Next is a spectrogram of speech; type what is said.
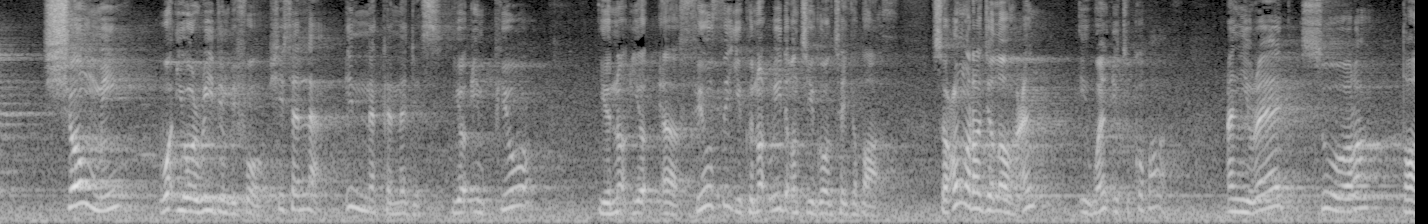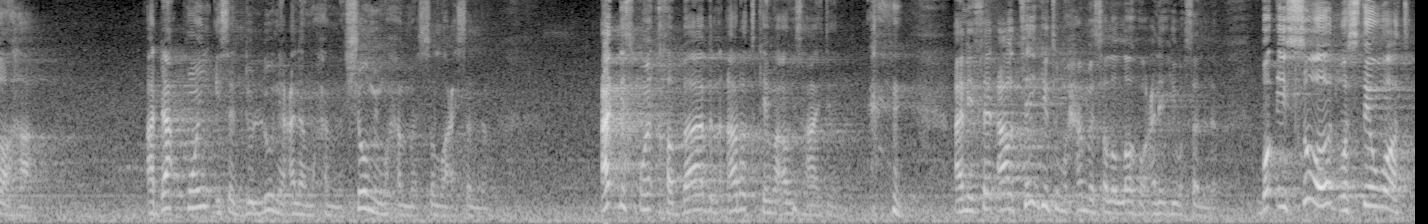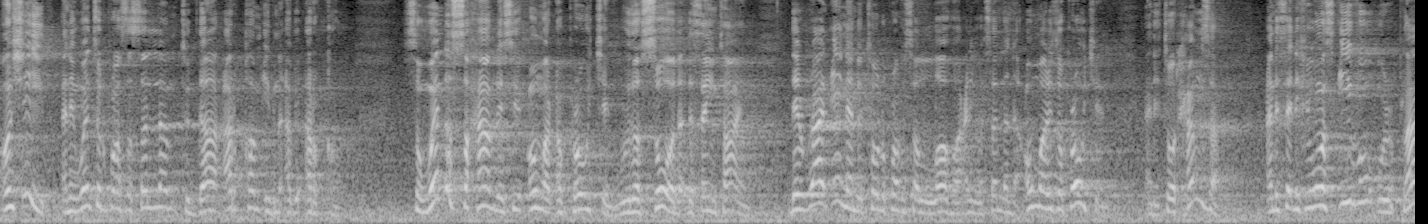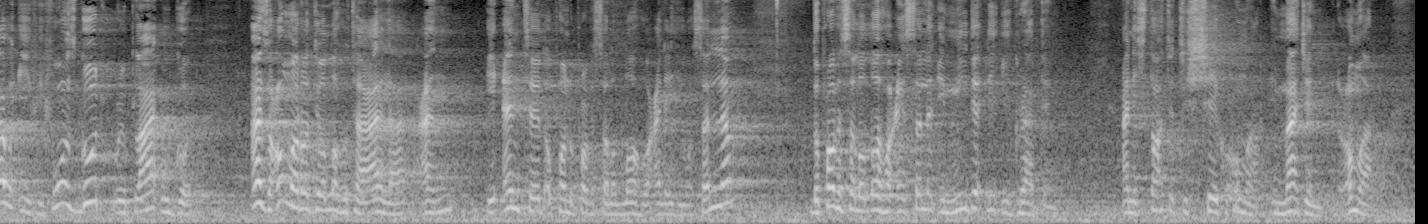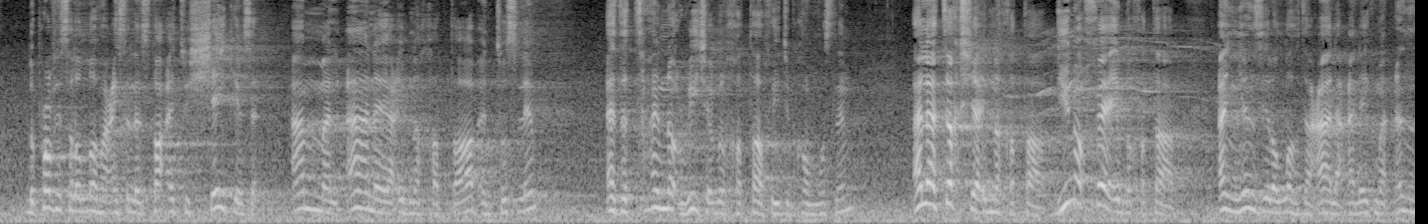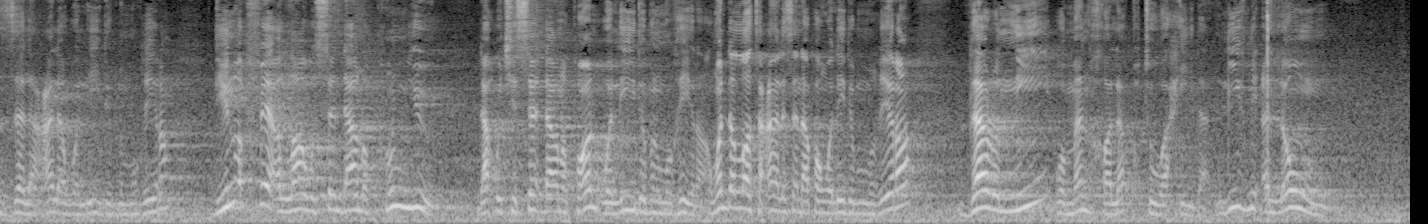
Show me what you were reading before. She said, La, innaka najis. You're impure, you're not you're uh, filthy, you cannot read it until you go and take a bath. So Umar radiallahu anh, he went, he took a bath. And he read Surah Taha. At that point, he said, Dulluni ala Muhammad. Show me Muhammad. At this point, Khabbab and Arat came out of his hiding. and he said, I'll take you to Muhammad. But his sword was still what? Unsheathed. And he went to the Prophet to Dar Arqam ibn Abi Arqam. So when the Sahaba they see Umar approaching with a sword at the same time, they ran in and they told the Prophet that Umar is approaching. And they told Hamza. And they said, if he wants evil, we reply with evil. If he wants good, we reply with good. As Umar radiallahu ta'ala and he entered upon the Prophet sallallahu alayhi wasallam, the Prophet sallallahu alayhi wasallam immediately he grabbed him and he started to shake Umar. Imagine Umar. The Prophet sallallahu alayhi wasallam started to shake him, said, "Amma al-ana ya ibn Khattab and Tuslim, as the time not reached Ibn Khattab for you to become Muslim? Ala takhsha Ibn Khattab? Do you not fear Ibn Khattab? أن ينزل الله تعالى عليك ما أنزل على وليد ibn Mughira? Do you not fear Allah will send down upon you that which is sent down upon Walid ibn Mughira? And did Allah Ta'ala send upon Walid ibn Mughira? ذَرْنِي وَمَنْ خَلَقْتُ وَحِيدًا Leave me alone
